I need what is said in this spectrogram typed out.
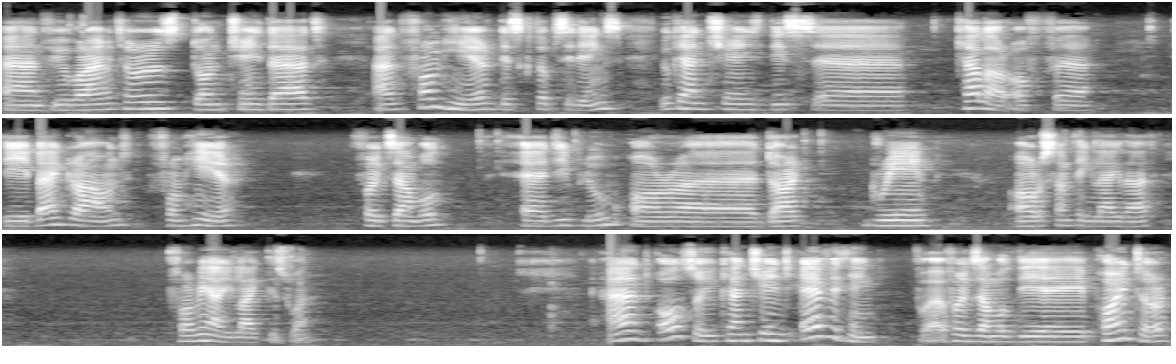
And view parameters don't change that. And from here desktop settings you can change this uh, color of uh, the background from here for example uh, deep blue or uh, dark green or something like that. For me I like this one. And also you can change everything. For, for example the pointer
